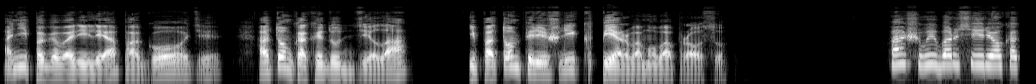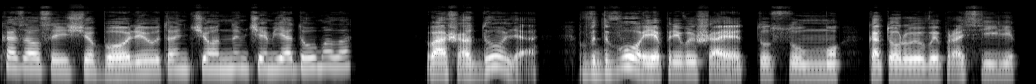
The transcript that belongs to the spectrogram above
Они поговорили о погоде, о том, как идут дела, и потом перешли к первому вопросу. Ваш выбор, Серег, оказался еще более утонченным, чем я думала. Ваша доля вдвое превышает ту сумму, которую вы просили.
